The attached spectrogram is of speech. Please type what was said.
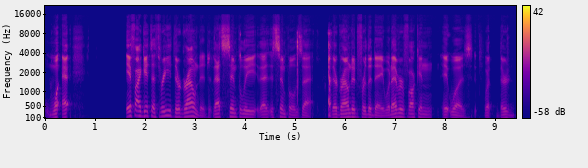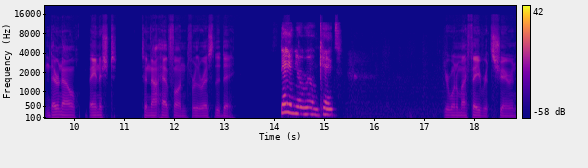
wha- eh, if I get to three, they're grounded. That's simply that. It's simple as that. They're grounded for the day. Whatever fucking it was, what they're they're now banished to not have fun for the rest of the day. Stay in your room, kids. You're one of my favorites, Sharon.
